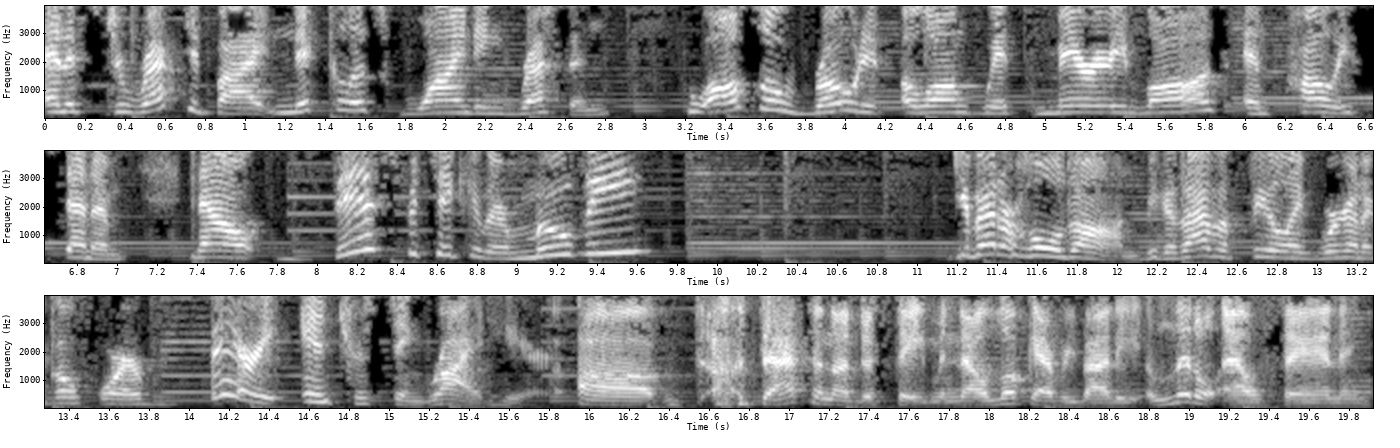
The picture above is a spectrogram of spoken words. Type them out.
And it's directed by Nicolas Winding Refn, who also wrote it along with Mary Laws and Polly Stenham. Now, this particular movie, you better hold on because I have a feeling we're going to go for a very interesting ride here. Uh, that's an understatement. Now, look, everybody, little Elle Fanning,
